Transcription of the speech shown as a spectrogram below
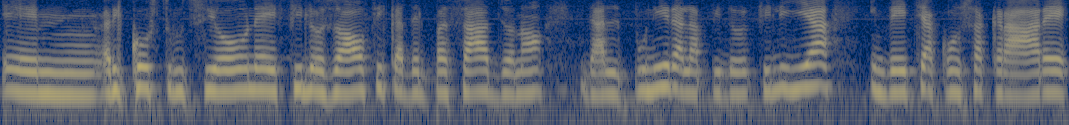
ehm, ricostruzione filosofica del passaggio no? dal punire la pedofilia invece a consacrare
